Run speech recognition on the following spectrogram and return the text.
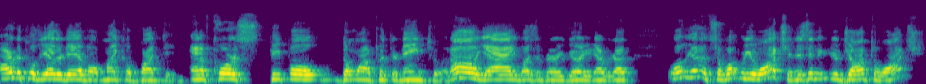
article the other day about Michael Bunting. And of course, people don't want to put their name to it. Oh, yeah, he wasn't very good. He never got, well, yeah. So what were you watching? Isn't it your job to watch?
